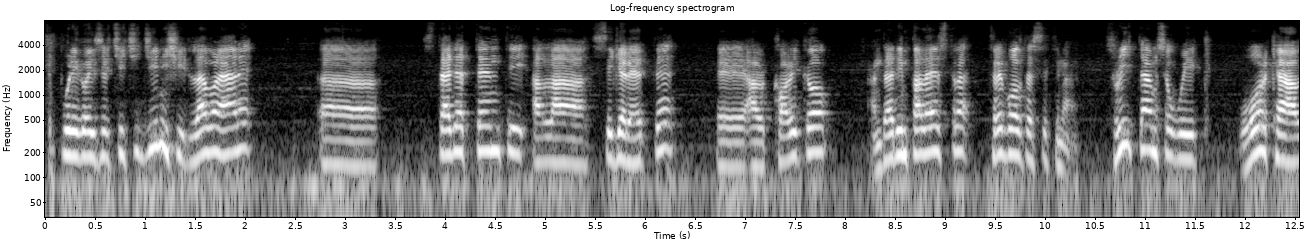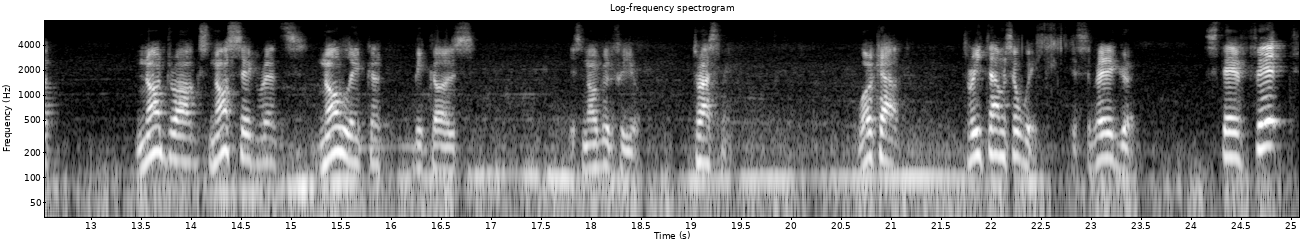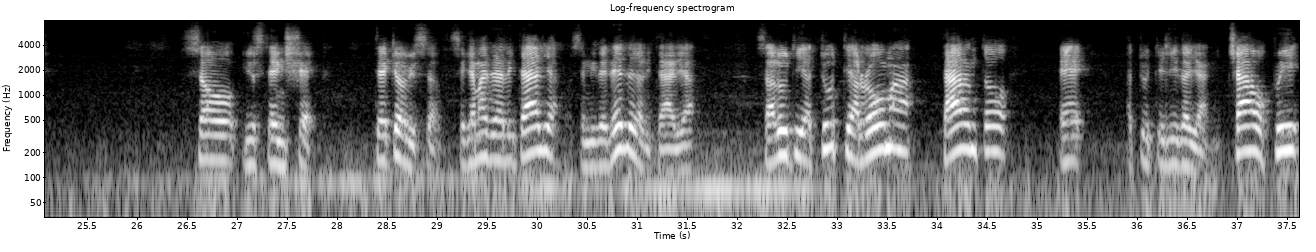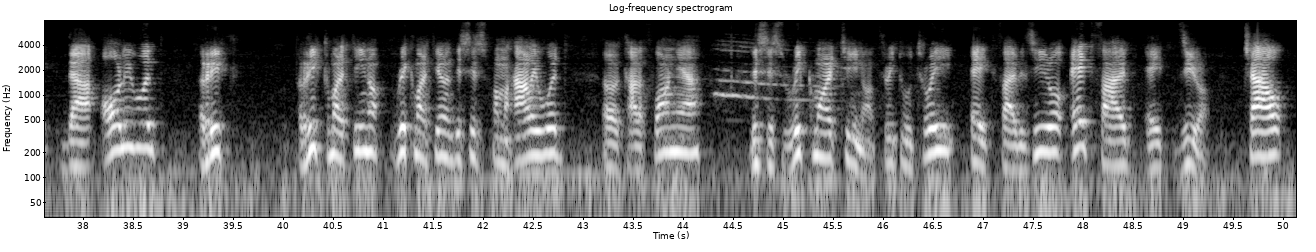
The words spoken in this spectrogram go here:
eppure con gli esercizi igienici, lavorare, eh, state attenti alla sigarette, eh, alcolico, andate in palestra tre volte a settimana, three times a week, work out, no drugs, no cigarettes, no liquor, because it's not good for you. Trust me. Work out three times a week. It's very good. Stay fit so you stay in shape. Take care of yourself. Se chiamate dall'Italia, se mi vedete dall'Italia, saluti a tutti a Roma, Taranto e a tutti gli italiani. Ciao qui da Hollywood, Rick, Rick Martino. Rick Martino, this is from Hollywood, uh, California. This is Rick Martino, 323-850-8580. Ciao!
